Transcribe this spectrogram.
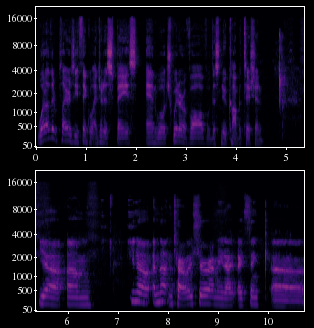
What other players do you think will enter the space, and will Twitter evolve with this new competition? Yeah, um, you know, I'm not entirely sure. I mean, I, I think uh,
